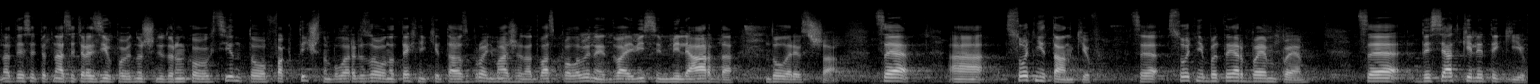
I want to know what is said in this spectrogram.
на 10-15 разів по відношенню до ринкових цін, то фактично було реалізовано техніки та озброєнь майже на 2,5-2,8 мільярда доларів США. Це е, сотні танків, це сотні БТР БМП, це десятки літаків,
